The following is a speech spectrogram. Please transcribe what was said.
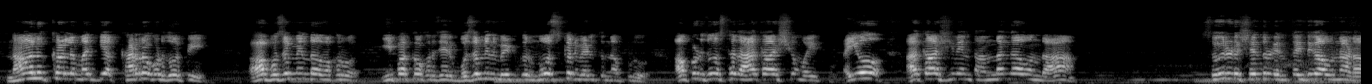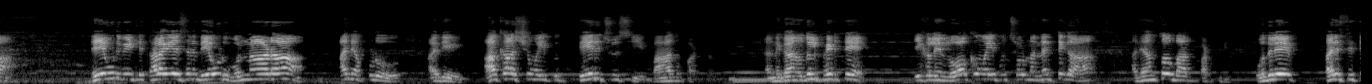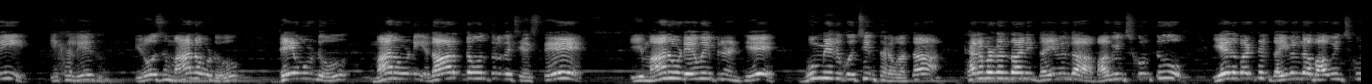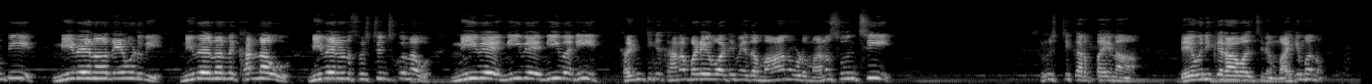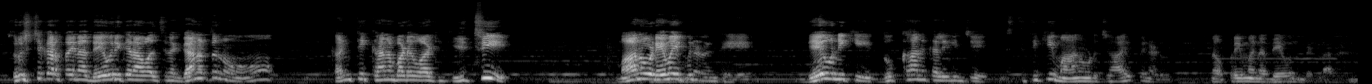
నాలుగు కాళ్ళ మధ్య కర్ర ఒకటి దోపి ఆ భుజం మీద ఒకరు ఈ పక్క ఒకరు చేరి భుజం మీద పెట్టుకుని మోసుకొని వెళ్తున్నప్పుడు అప్పుడు చూస్తుంది ఆకాశం వైపు. అయ్యో ఆకాశం ఎంత అందంగా ఉందా? సూర్యుడు చంద్రుడు ఎంత ఇదిగా ఉన్నాడా? దేవుడు వీటిని కలగేసిన దేవుడు ఉన్నాడా? అని అప్పుడు అది ఆకాశం వైపు తేరి చూసి బాధపడతాడు. నన్ను కానీ వదిలిపెడితే ఇక నేను లోకం వైపు చూడనట్టుగా అది ఎంతో బాధపడుతుంది. వదిలే పరిస్థితి ఇక లేదు. ఈరోజు మానవుడు దేవుడు మానవుడిని యథార్థవంతులుగా చేస్తే ఈ మానవుడు ఏమైపోయినంటే భూమి మీదకి వచ్చిన తర్వాత కనబడడం దాన్ని దైవంగా భావించుకుంటూ ఏది పడితే దైవంగా భావించుకుంటే నీవే నా దేవుడివి నీవే నన్ను కన్నావు నీవే నన్ను సృష్టించుకున్నావు నీవే నీవే నీవని కంటికి కనబడే వాటి మీద మానవుడు మనసుంచి సృష్టికర్త అయిన దేవునికి రావాల్సిన మహిమను సృష్టికర్తైన దేవునికి రావాల్సిన ఘనతను కంటి కనబడే వాటికి ఇచ్చి మానవుడు ఏమైపోయినాడంటే దేవునికి దుఃఖాన్ని కలిగించే స్థితికి మానవుడు జారిపోయినాడు. నా ప్రియమైన దేవుని బిడ్డలారా.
